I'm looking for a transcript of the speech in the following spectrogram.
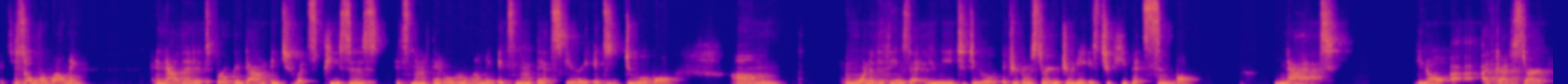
it's just overwhelming. And now that it's broken down into its pieces, it's not that overwhelming. It's not that scary. It's doable. Um, and one of the things that you need to do if you're going to start your journey is to keep it simple, not, you know, I, have got to start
